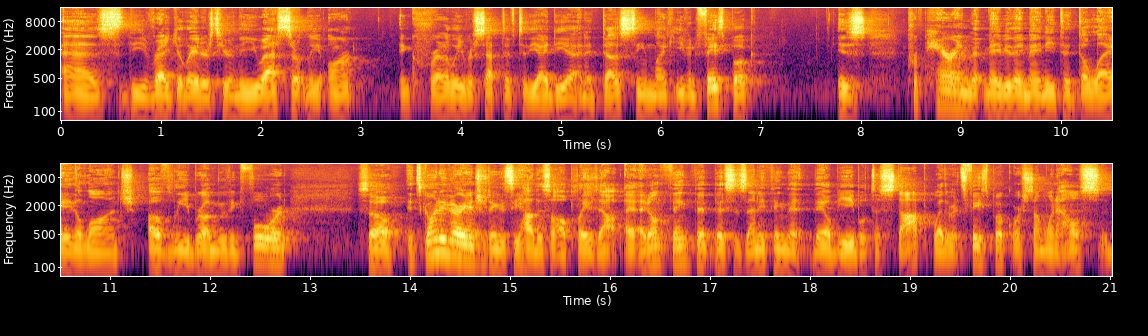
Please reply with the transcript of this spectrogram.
as the regulators here in the US certainly aren't incredibly receptive to the idea, and it does seem like even Facebook is preparing that maybe they may need to delay the launch of Libra moving forward. So it's going to be very interesting to see how this all plays out. I, I, don't think that this is anything that they'll be able to stop, whether it's Facebook or someone else.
